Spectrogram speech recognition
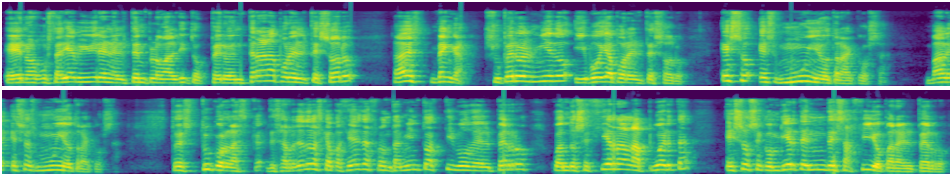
eh, nos gustaría vivir en el templo maldito, pero entrar a por el tesoro, ¿sabes? Venga, supero el miedo y voy a por el tesoro. Eso es muy otra cosa, ¿vale? Eso es muy otra cosa. Entonces tú con las, desarrollando las capacidades de afrontamiento activo del perro, cuando se cierra la puerta, eso se convierte en un desafío para el perro.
